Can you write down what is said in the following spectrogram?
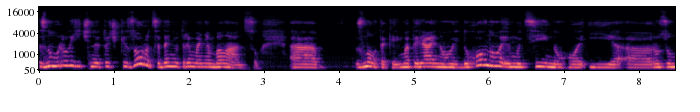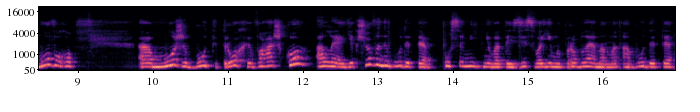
з нумерологічної точки зору це день утримання балансу. Е, Знов таки матеріального і духовного, емоційного і е, розумового може бути трохи важко, але якщо ви не будете усамітнюватись зі своїми проблемами, а будете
